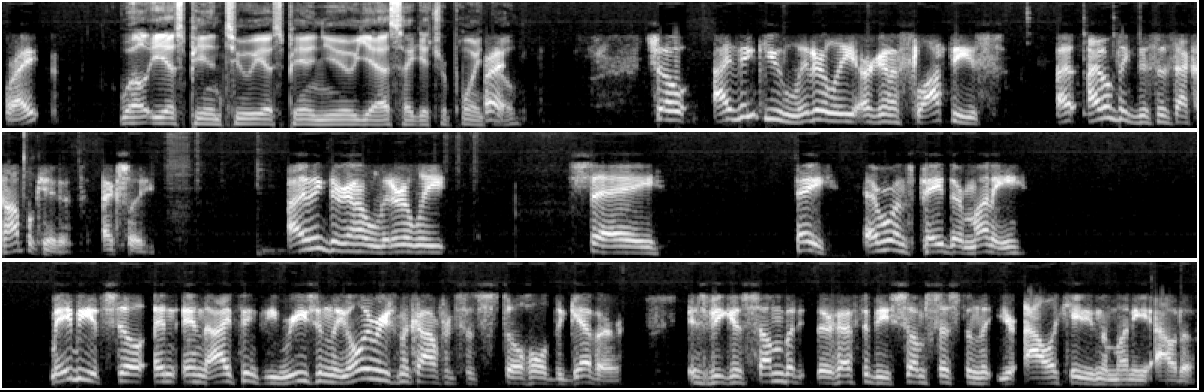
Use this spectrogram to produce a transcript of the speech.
Right. well, E ESPN2, ESPN U. yes, I get your point, Right. though. So I think you literally are going to slot these. I, I don't think this is that complicated, actually. I think they're going to literally say, "Hey, everyone's paid their money. Maybe it's still." And and I think the reason, the only reason the conferences still hold together, is because somebody there has to be some system that you're allocating the money out of,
